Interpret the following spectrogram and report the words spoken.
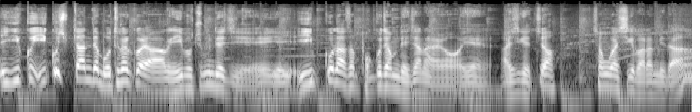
입고 입고 싶다는데 뭐 어떡할 거야? 그냥 입어주면 되지. 예, 입고 나서 벗고 자면 되잖아요. 예, 아시겠죠? 참고하시기 바랍니다.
